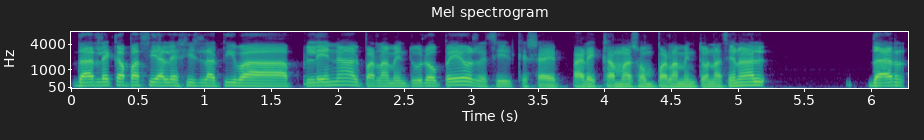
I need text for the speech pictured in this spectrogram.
Darle capacidad legislativa plena al Parlamento Europeo, es decir, que se parezca más a un Parlamento nacional. Dar,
